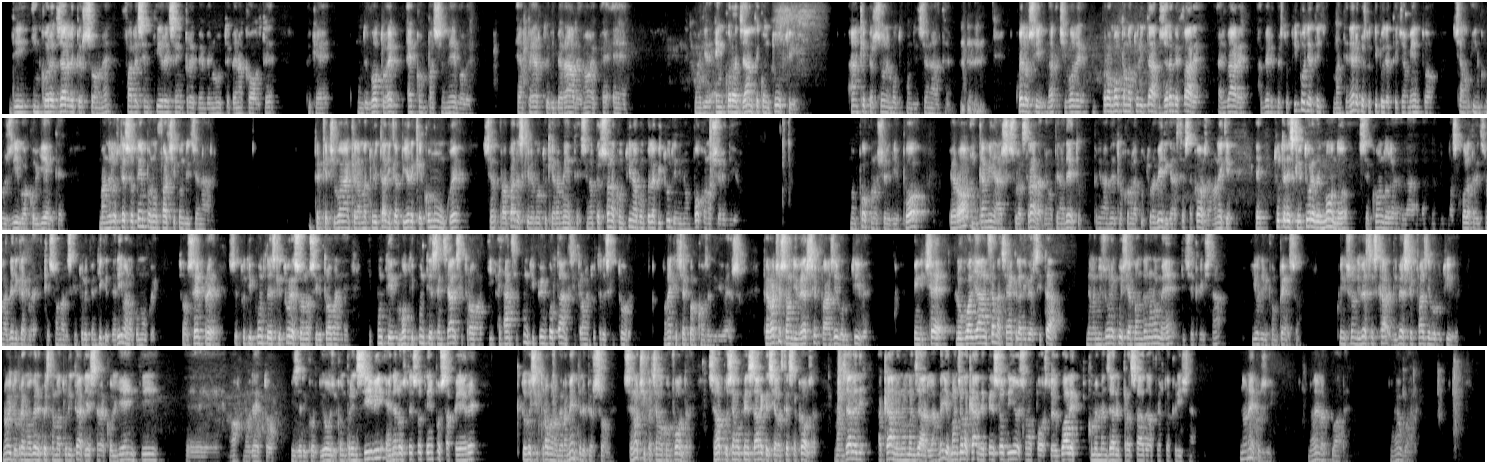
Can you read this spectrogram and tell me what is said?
di incoraggiare le persone, farle sentire sempre benvenute, ben accolte, perché un devoto è, è compassionevole, è aperto, è liberale, no? è, è, è, dire, è incoraggiante con tutti, anche persone molto condizionate. Quello sì, ci vuole però molta maturità, bisognerebbe fare, arrivare a avere questo tipo di atteggiamento, mantenere questo tipo di atteggiamento, diciamo, inclusivo, accogliente, ma nello stesso tempo non farci condizionare. Perché ci vuole anche la maturità di capire che comunque, se, Prabhupada scrive molto chiaramente, se una persona continua con quelle abitudini non può conoscere Dio. Non può conoscere Dio, può però incamminarsi sulla strada, abbiamo appena detto, prima abbiamo detto come la cultura vedica, è la stessa cosa, non è che eh, tutte le scritture del mondo, secondo la, la, la, la, scuola tradizionale vedica, che sono le scritture più antiche, derivano comunque, sono sempre, se tutti i punti delle scritture sono, si ritrovano, punti, molti punti essenziali si trovano, anzi i punti più importanti si trovano in tutte le scritture, non è che c'è qualcosa di diverso, però ci sono diverse fasi evolutive quindi c'è l'uguaglianza, ma c'è anche la diversità. Nella misura in cui si abbandonano me, dice Krishna, io li ricompenso. Quindi sono diverse, scale, diverse fasi evolutive. Noi dovremmo avere questa maturità di essere accoglienti, eh, no? come ho detto, misericordiosi, comprensivi e nello stesso tempo sapere dove si trovano veramente le persone. Se no ci facciamo confondere, se no possiamo pensare che sia la stessa cosa. Mangiare la carne e non mangiarla, meglio mangio la carne e penso a Dio e sono a posto, è uguale come mangiare il prasada offerto a Krishna. Non è così, non è uguale, non è uguale.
